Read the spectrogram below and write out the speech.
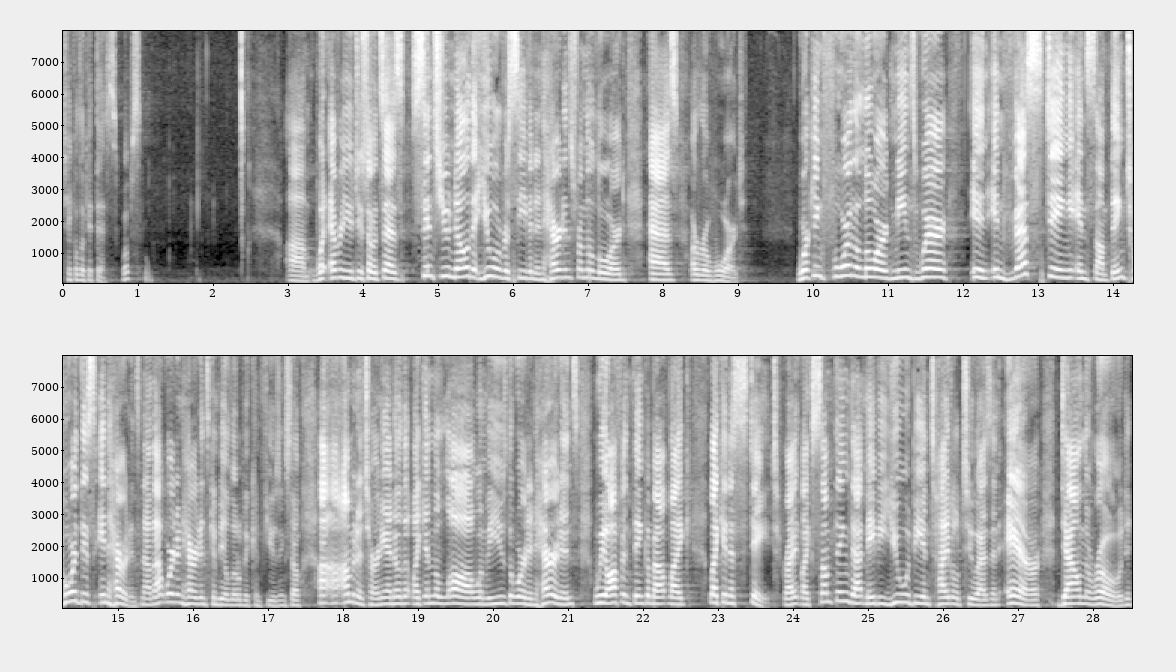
Take a look at this. Whoops. Um, whatever you do. So it says, since you know that you will receive an inheritance from the Lord as a reward. Working for the Lord means we're in investing in something toward this inheritance. Now, that word inheritance can be a little bit confusing. So, I'm an attorney. I know that, like in the law, when we use the word inheritance, we often think about like like an estate, right? Like something that maybe you would be entitled to as an heir down the road,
